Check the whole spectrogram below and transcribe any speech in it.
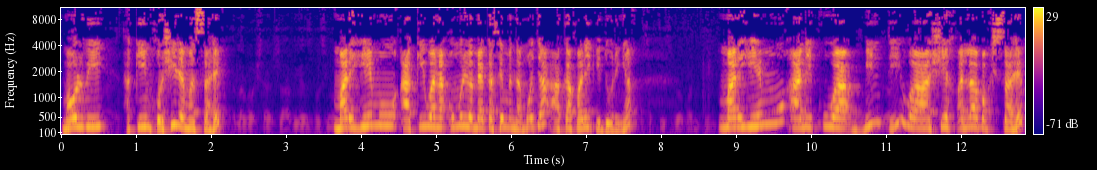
Maulvi hakim khurshid ahmad saheb marehemu akiwa na umri wa miaka themani moja akafariki dunia. Marehemu alikuwa binti wa shekh allah baksh saheb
